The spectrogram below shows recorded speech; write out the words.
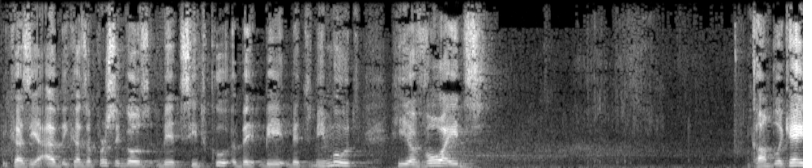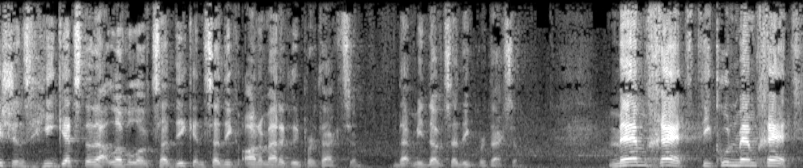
because he, uh, because a person goes bitmimut, he avoids complications, he gets to that level of tzaddik, and tzaddik automatically protects him. That midah of tzaddik protects him. Memchet, tikkun memchet.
